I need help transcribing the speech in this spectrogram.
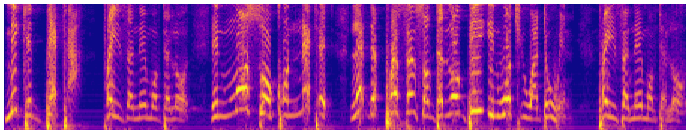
Make it better. Praise the name of the Lord. And more so connected. Let the presence of the Lord be in what you are doing. Praise the name of the Lord.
